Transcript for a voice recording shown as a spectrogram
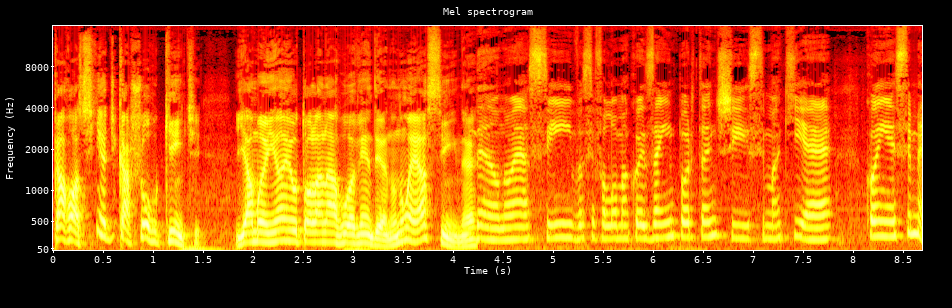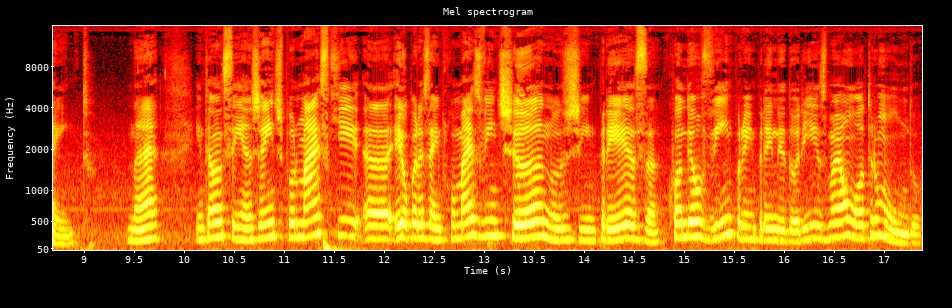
carrocinha de cachorro quente e amanhã eu tô lá na rua vendendo. Não é assim, né? Não, não é assim. Você falou uma coisa importantíssima que é conhecimento, né? Então, assim, a gente, por mais que uh, eu, por exemplo, com mais 20 anos de empresa, quando eu vim para o empreendedorismo, é um outro mundo.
